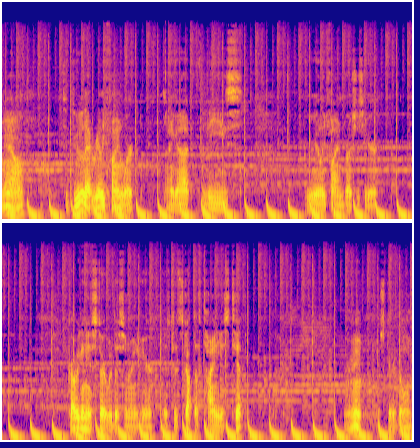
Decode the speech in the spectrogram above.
now to do that really fine work, I got these really fine brushes here. Probably going to start with this one right here. It's, it's got the tiniest tip. Alright, let's get her going.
